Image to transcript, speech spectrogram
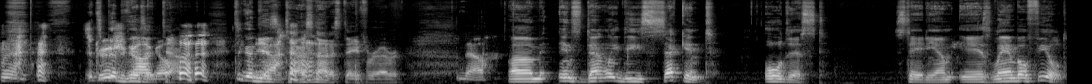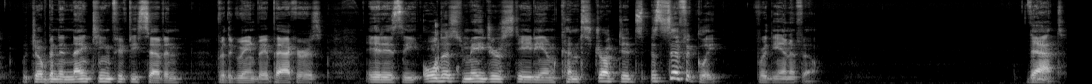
It's a good Chicago. visit town. It's a good Yeah. visit town. It's not a stay forever. no. Um, incidentally, the second oldest stadium is Lambeau Field, which opened in 1957 for the Green Bay Packers. It is the oldest major stadium constructed specifically for the NFL. That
